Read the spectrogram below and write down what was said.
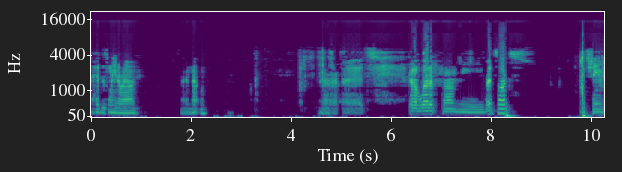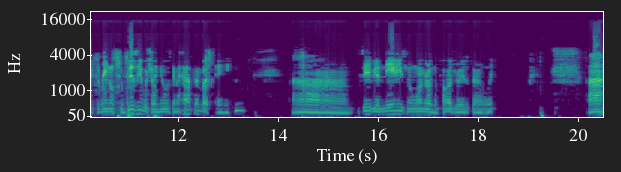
I had this laying around. And that one. Alright. Got a letter from the Red Sox. Shane Victorino's too busy, which I knew was going to happen, but anywho. Um, Xavier Nady's no longer on the Padres, apparently. Uh,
